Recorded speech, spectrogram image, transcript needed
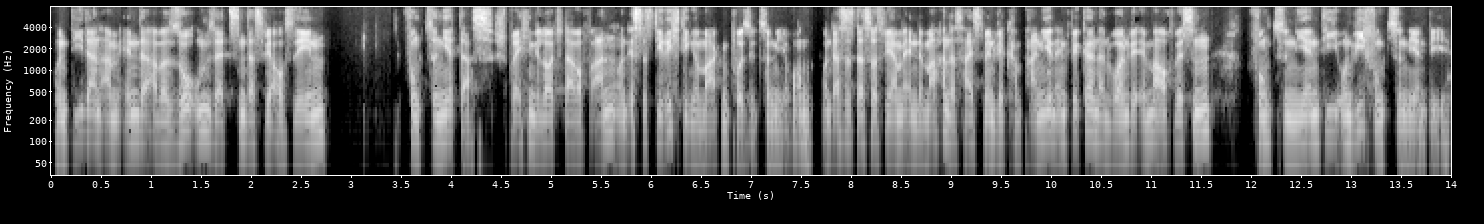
und die dann am Ende aber so umsetzen, dass wir auch sehen, funktioniert das? Sprechen die Leute darauf an und ist es die richtige Markenpositionierung? Und das ist das, was wir am Ende machen. Das heißt, wenn wir Kampagnen entwickeln, dann wollen wir immer auch wissen, funktionieren die und wie funktionieren die?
